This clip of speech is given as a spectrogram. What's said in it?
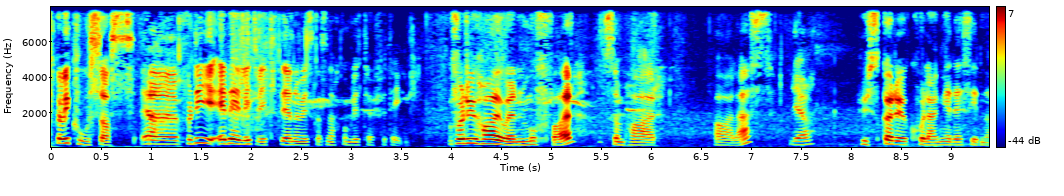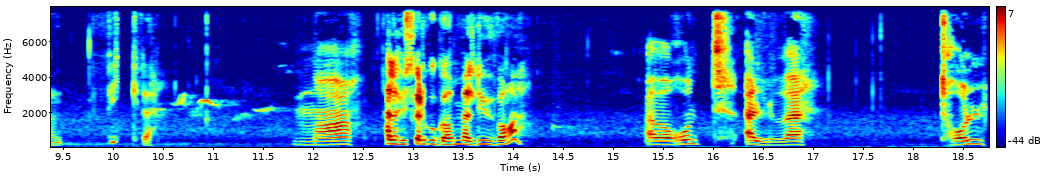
Skal vi kose oss? Ja. Eh, fordi er det litt viktig når vi skal snakke om litt tøffe ting. For du har jo en morfar som har ALS. Ja. Husker du hvor lenge det er siden han fikk det? Nei. Eller husker du hvor gammel du var? Jeg var rundt 11 12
